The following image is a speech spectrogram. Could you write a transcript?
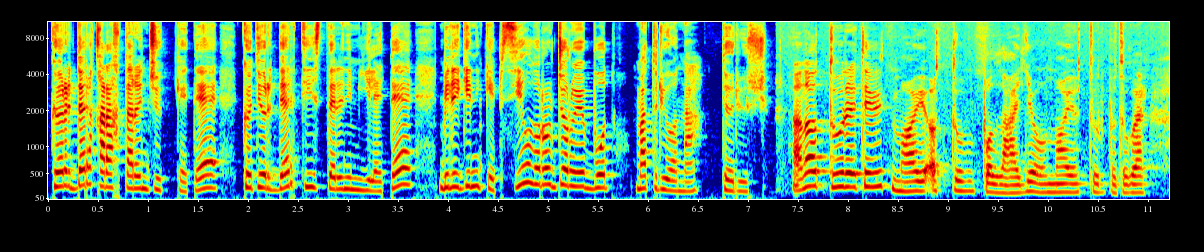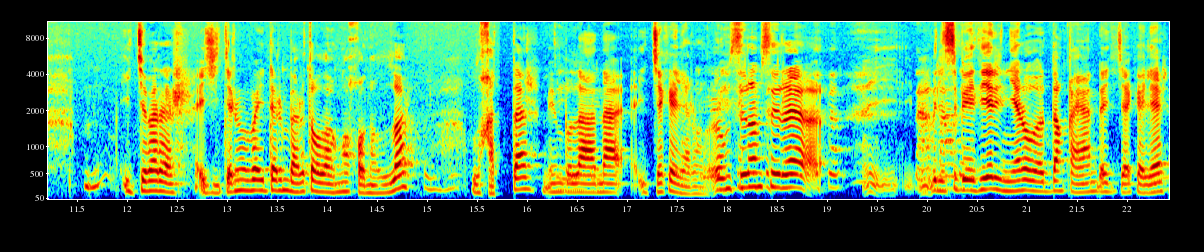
көрдер қарақтарын жүккете, көтірдер тиістерін милете, білігін кепси олыры жорой бұд Матриона төрүр. Ана оттур этебит май отту боллаажы ол май оттур бутугар иче барар эжитерин байдарын бары толаңга коноллар улахаттар мен булана иче келер ол өмсүрөм сыра велосипедер инер олардан каянда иче келер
